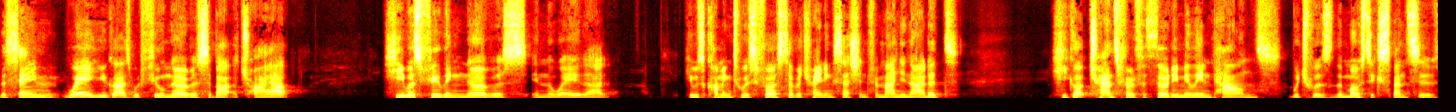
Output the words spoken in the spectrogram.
the same way you guys would feel nervous about a tryout he was feeling nervous in the way that he was coming to his first ever training session for Man United. He got transferred for 30 million pounds, which was the most expensive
